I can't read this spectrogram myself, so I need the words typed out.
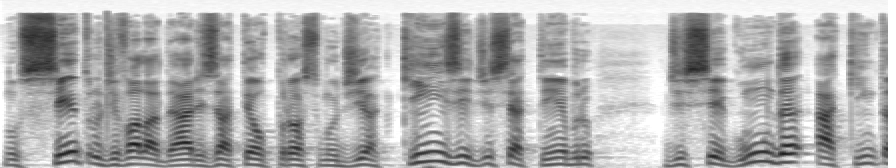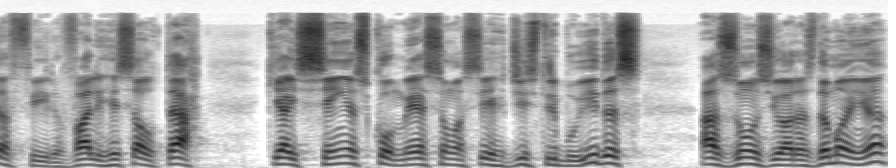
no centro de Valadares, até o próximo dia 15 de setembro, de segunda a quinta-feira. Vale ressaltar que as senhas começam a ser distribuídas às 11 horas da manhã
